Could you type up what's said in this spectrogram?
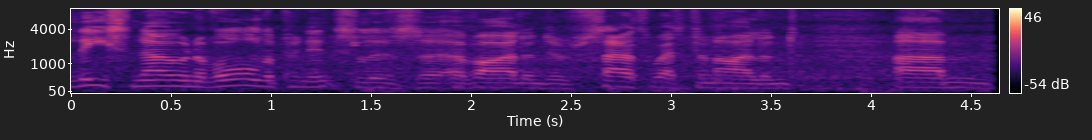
least known of all the peninsulas uh, of Ireland, of southwestern Ireland. Um,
